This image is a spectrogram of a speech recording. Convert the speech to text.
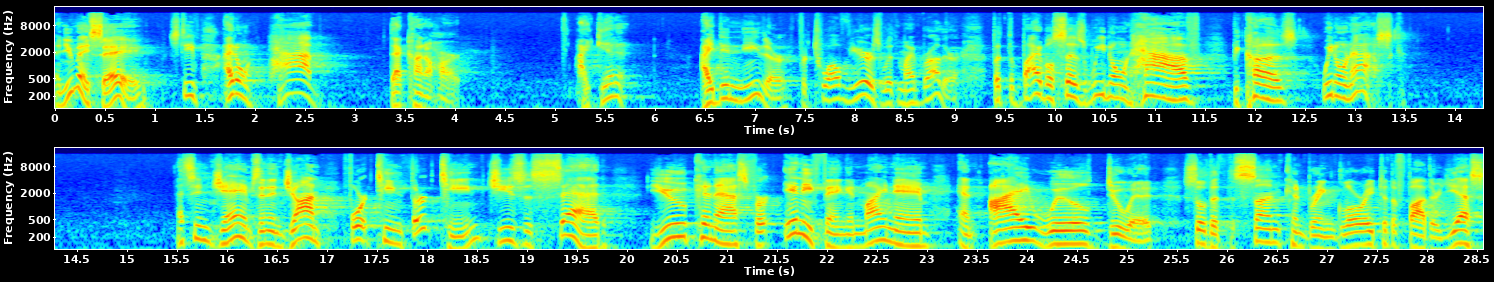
And you may say, Steve, I don't have that kind of heart. I get it. I didn't either for 12 years with my brother. But the Bible says we don't have because we don't ask. That's in James. And in John 14, 13, Jesus said, You can ask for anything in my name, and I will do it, so that the Son can bring glory to the Father. Yes,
